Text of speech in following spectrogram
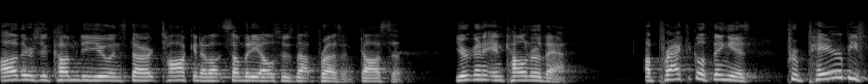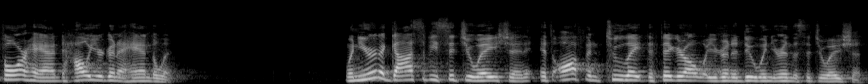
others who come to you and start talking about somebody else who's not present, gossip. You're going to encounter that. A practical thing is prepare beforehand how you're going to handle it. When you're in a gossipy situation, it's often too late to figure out what you're going to do when you're in the situation.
